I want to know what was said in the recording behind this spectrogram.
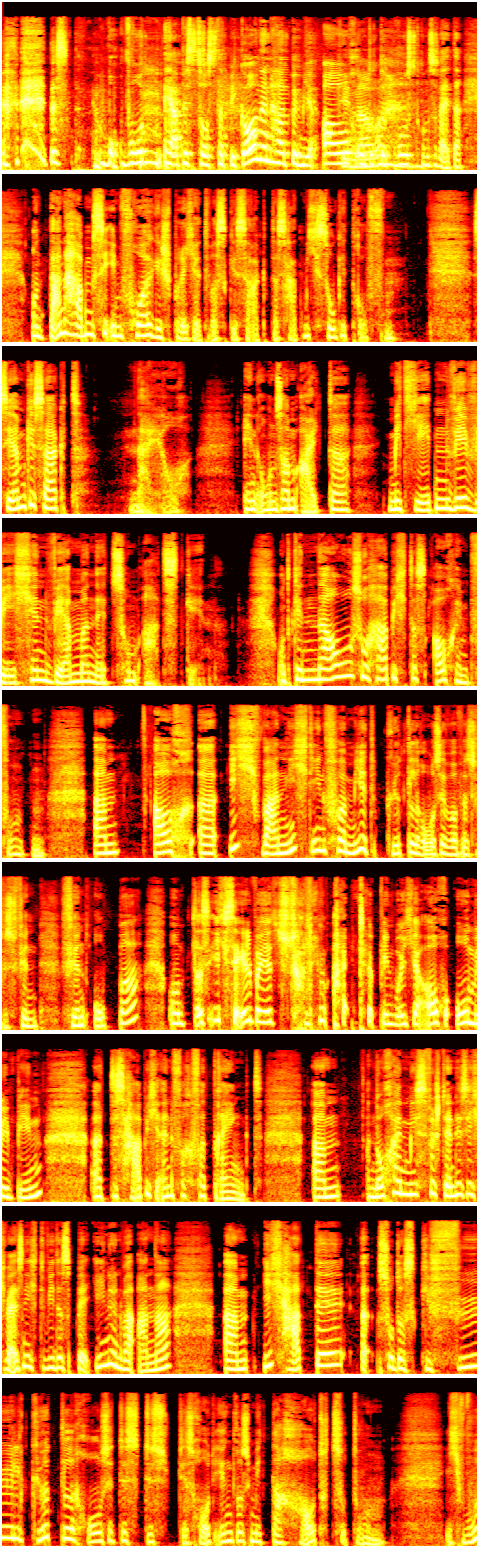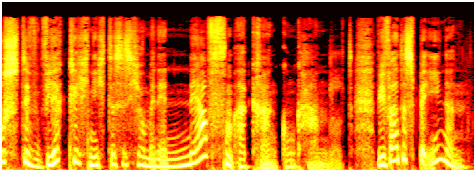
das, wo, wo Herpes Zoster begonnen hat, bei mir auch, genau. unter der Brust und so weiter. Und dann haben Sie im Vorgespräch etwas gesagt. Das hat mich so getroffen. Sie haben gesagt, naja, in unserem Alter mit jedem Wehwehchen werden wir nicht zum Arzt gehen. Und genauso habe ich das auch empfunden. Ähm, auch äh, ich war nicht informiert. Gürtelrose war was für ein, für ein Opa. Und dass ich selber jetzt schon im Alter bin, wo ich ja auch Omi bin, äh, das habe ich einfach verdrängt. Ähm, noch ein Missverständnis, ich weiß nicht, wie das bei Ihnen war, Anna. Ähm, ich hatte äh, so das Gefühl, Gürtelrose, das, das, das hat irgendwas mit der Haut zu tun. Ich wusste wirklich nicht, dass es sich um eine Nervenerkrankung handelt. Wie war das bei Ihnen?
